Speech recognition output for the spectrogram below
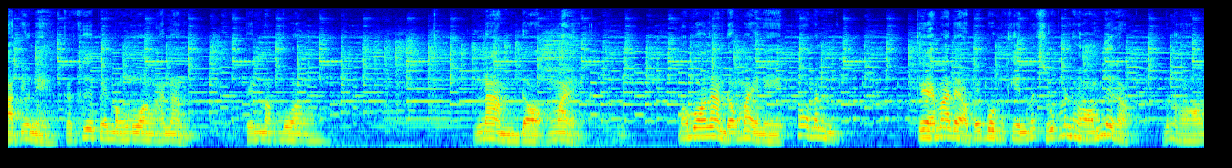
าดๆอยู่นี่ก็คือเป็นหมักม่วงอันนั้น เป็นหมักม่วง น้ำดอกไม้มะม่วงน้ำดอกไม้นี่เพราะมันแก่มาแล้วไปบ่มกินมันสุกมันหอมเลยครับ มันหอม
